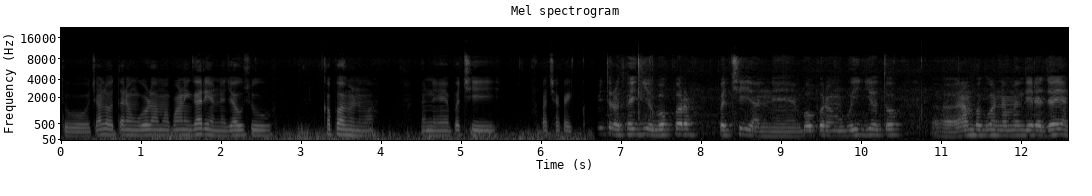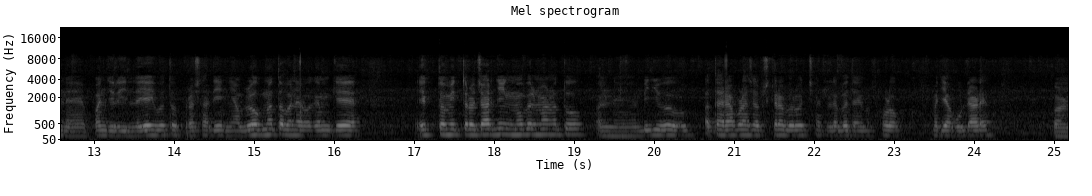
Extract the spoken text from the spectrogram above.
તો ચાલો અત્યારે હું ગોળામાં પાણી ગારી અને જાઉં છું કપા વીણવા અને પછી પાછા કંઈક. મિત્રો થઈ ગયો બપોર પછી અને બપોરે હું હોઈ ગયો તો રામ ભગવાનના મંદિરે જઈ અને પંજરી લઈ આવ્યો હતો પ્રસાદી ત્યાં બ્લોગ નહોતો બનાવ્યો. કેમ કે એક તો મિત્રો ચાર્જિંગ મોબાઈલમાં નહોતું અને બીજું અત્યારે આપણા સબસ્ક્રાઈબર ઓછા એટલે બધા થોડોક મજાક ઉડાડે. પણ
